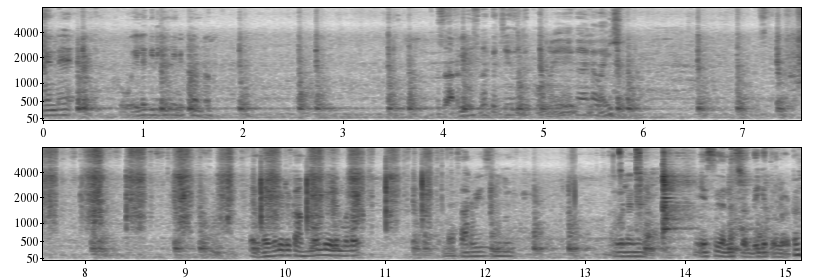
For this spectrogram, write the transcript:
അതിന്റെ കോയിലൊക്കെ ഇരിക്കുന്ന ഇരിപ്പുണ്ടോ? സർവീസൊക്കെ ചെയ്തിട്ട് കുറേ കാലമായി. എന്തെങ്കിലും ഒരു കംപ്ലൈന്റ് വരുമ്പോൾ സർവീസ് ചെയ്യും. അതുപോലെ തന്നെ എ സി തന്നെ ശ്രദ്ധിക്കത്തുള്ളൂ കേട്ടോ.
